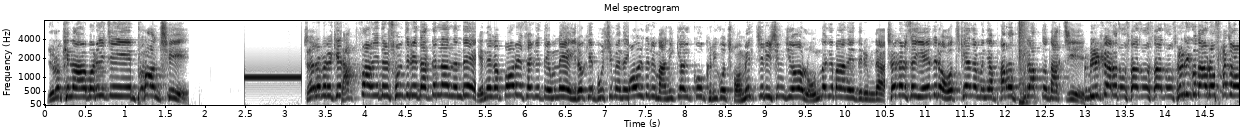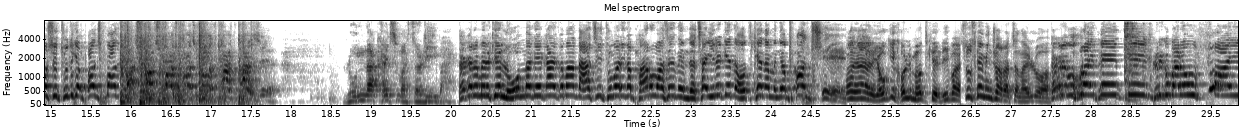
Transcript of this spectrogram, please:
이렇게 나와버리지. 펀치. 자 여러분 이렇게 낙방이들 손질이 다 끝났는데 얘네가 뻘에 살기 때문에 이렇게 보시면은 뻘들이 많이 껴있고 그리고 점액질이 심지어 롯나게 많은 애들입니다. 자 그래서 얘들을 어떻게 하냐면요. 바로 drop the 낙지. 밀가루 조사 조사 조사. 그리고 나오러 사정없이 두들겨 펀치 펀치 펀치 펀치 펀치 펀치 펀치 펀치 펀치 론나 카리스마 있어 리발. 자 그럼 이렇게 론나게 깔끔한 낙지 두 마리가 바로 완성됩니다. 자 이렇게 어떻게 하냐면요? 펀치! 어, 야, 야, 여기 걸리면 어떻게 리발. 수세민 줄 알았잖아 일로와. 자 그리고 후라이팬 팅 그리고 바로 fire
